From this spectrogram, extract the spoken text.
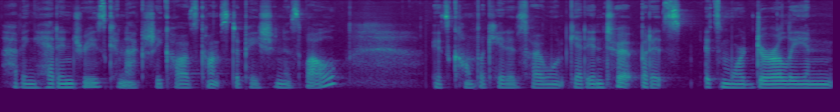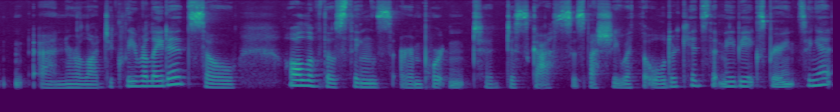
having head injuries can actually cause constipation as well. It's complicated, so I won't get into it, but it's it's more durally and uh, neurologically related. So, all of those things are important to discuss, especially with the older kids that may be experiencing it.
